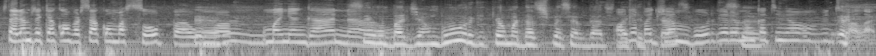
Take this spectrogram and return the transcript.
estaríamos aqui a conversar com uma sopa, uma, uma nhangana. Sim, um bade hambúrguer, que é uma das especialidades Olha, daqui casa. hambúrguer eu Sim. nunca tinha ouvido falar.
